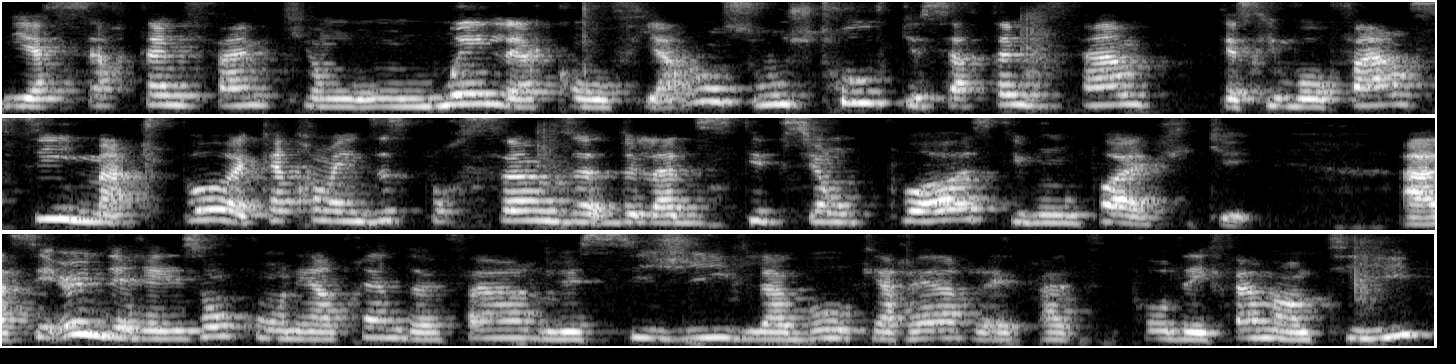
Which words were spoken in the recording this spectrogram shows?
Il y a certaines femmes qui ont moins la confiance, ou je trouve que certaines femmes, qu'est-ce qu'ils vont faire s'ils ne matchent pas à 90 de, de la description poste, ils ne vont pas appliquer. Ah, c'est une des raisons qu'on est en train de faire le CJ Labo Carrière euh, pour des femmes en TI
